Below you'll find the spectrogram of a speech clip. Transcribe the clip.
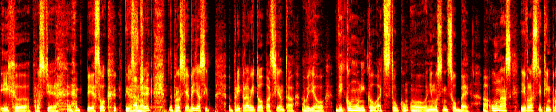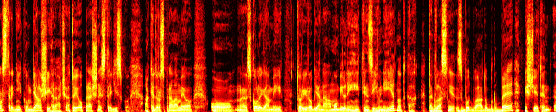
ich e, proste piesok, piesoček. Ano. Proste vedia si pripraviť toho pacienta a vedia ho vykomunikovať s tou nemocnicou B. A u nás je vlastne tým prostredníkom ďalší hráč a to je operačné stredisko. A keď rozprávame o, o, e, s kolegami, ktorí robia na mobilných intenzívnych jednotkách, tak vlastne z bodu A do bodu B ešte je ten e,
